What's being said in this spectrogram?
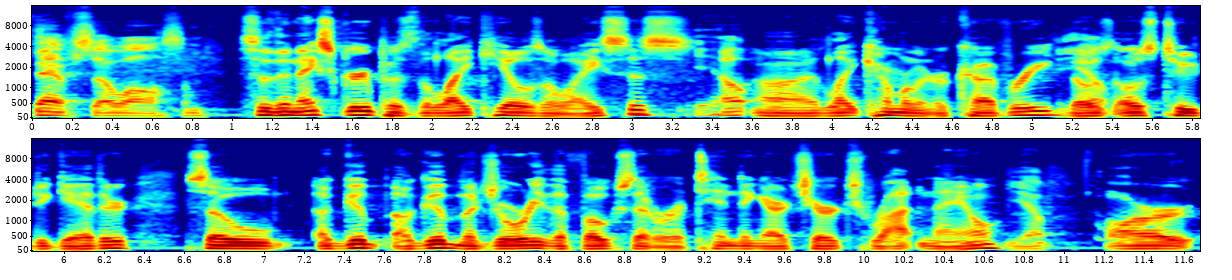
That was so awesome. So the next group is the Lake Hills Oasis, Yep. uh, Lake Cumberland Recovery. Those Yep. those two together. So a good a good majority of the folks that are attending our church right now Yep. are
